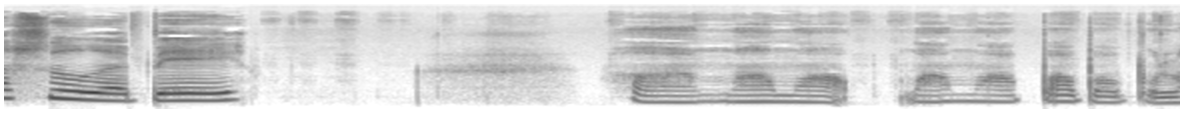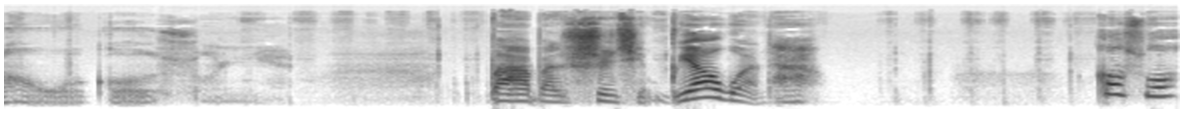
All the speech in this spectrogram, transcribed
告诉我呗。啊，妈妈，妈妈，爸爸不让我告诉你。爸爸的事情不要管他。告诉我，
